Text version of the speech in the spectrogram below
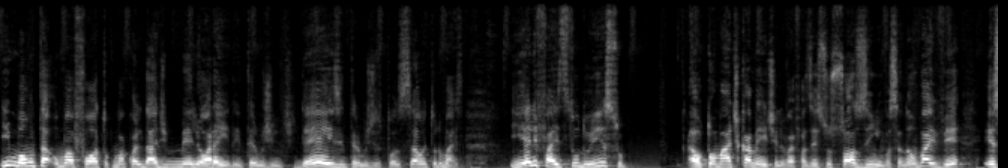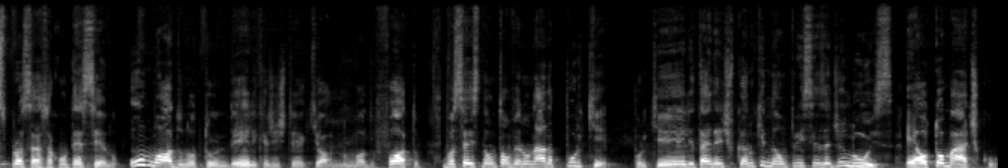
e monta uma foto com uma qualidade melhor ainda, em termos de nitidez, em termos de exposição e tudo mais. E ele faz tudo isso automaticamente, ele vai fazer isso sozinho, você não vai ver esse processo acontecendo. O modo noturno dele, que a gente tem aqui ó, no modo foto, vocês não estão vendo nada, por quê? Porque ele está identificando que não precisa de luz, é automático.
